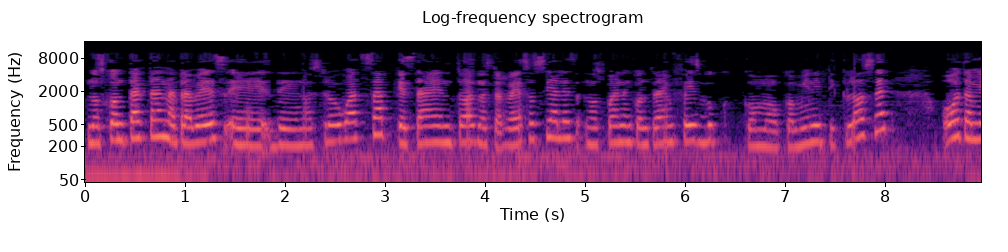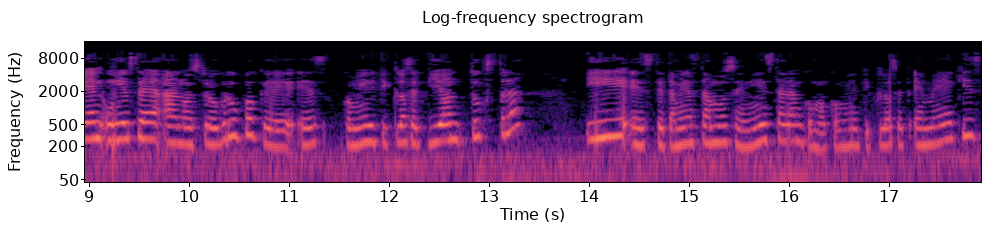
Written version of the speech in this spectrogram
Nos contactan a través eh, de nuestro WhatsApp que está en todas nuestras redes sociales. Nos pueden encontrar en Facebook como Community Closet o también unirse a nuestro grupo que es Community Closet-Tuxtla y este también estamos en Instagram como Community Closet MX.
